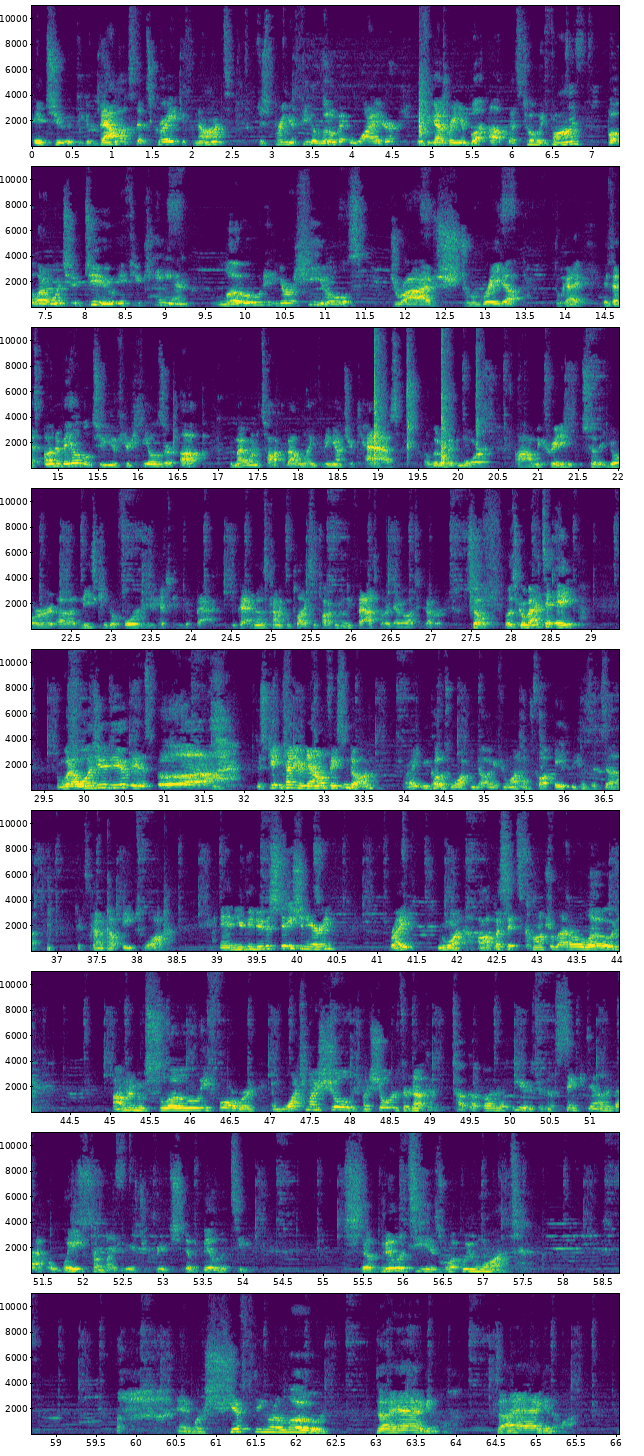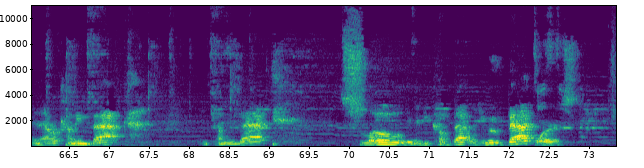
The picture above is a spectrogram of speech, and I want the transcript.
into. If you can balance, that's great. If not, just bring your feet a little bit wider. If you got to bring your butt up, that's totally fine. But what I want you to do, if you can, load your heels, drive straight up. Okay? If that's unavailable to you, if your heels are up, we might want to talk about lengthening out your calves a little bit more um, and creating so that your uh, knees can go forward and your hips can go back. Okay, I know it's kind of complex. I'm talking really fast, but I've got a lot to cover. So let's go back to ape. And what I want you to do is uh, just getting kind of your downward facing dog. Right? You can call this walking dog if you want. Just call it ape because it's uh, it's kind of how apes walk. And you can do the stationary. Right? We want opposites, contralateral load. I'm going to move slowly forward and watch my shoulders. My shoulders are not to tuck up on my ears. They're to sink down and back away from my ears to create stability. Stability is what we want. And we're shifting our load diagonal, diagonal. And now we're coming back and coming back slowly. When you come back, when you move backwards,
